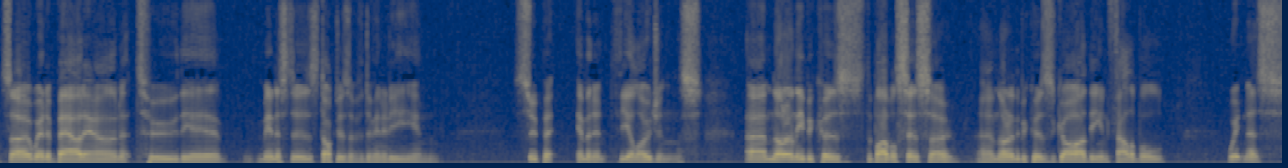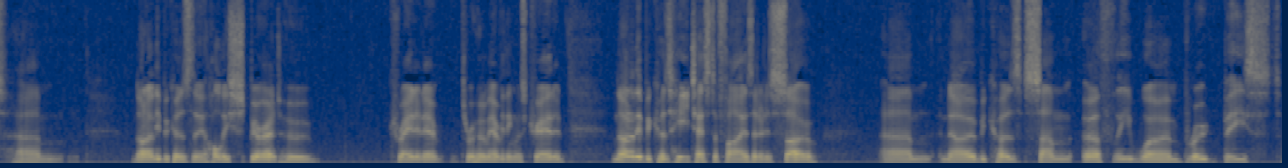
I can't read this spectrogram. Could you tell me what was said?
So we're to bow down to their ministers, doctors of divinity, and super eminent theologians. Um, not only because the Bible says so, um, not only because God, the infallible witness, um, not only because the Holy Spirit, who created, through whom everything was created, not only because he testifies that it is so, um, no, because some earthly worm, brute beast,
